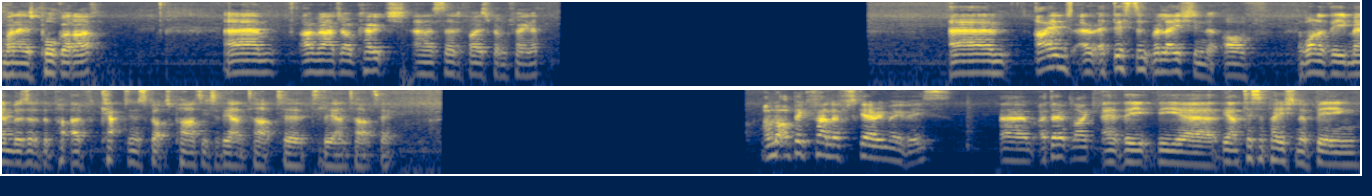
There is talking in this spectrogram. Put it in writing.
My name is Paul Goddard. Um, I'm an Agile coach and a certified Scrum trainer. Um, I'm a, a, distant relation of one of the members of, the, of Captain Scott's party to the, Antart to, to the Antarctic. I'm not a big fan of scary movies. Um, I don't like uh, the, the, uh, the anticipation of being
